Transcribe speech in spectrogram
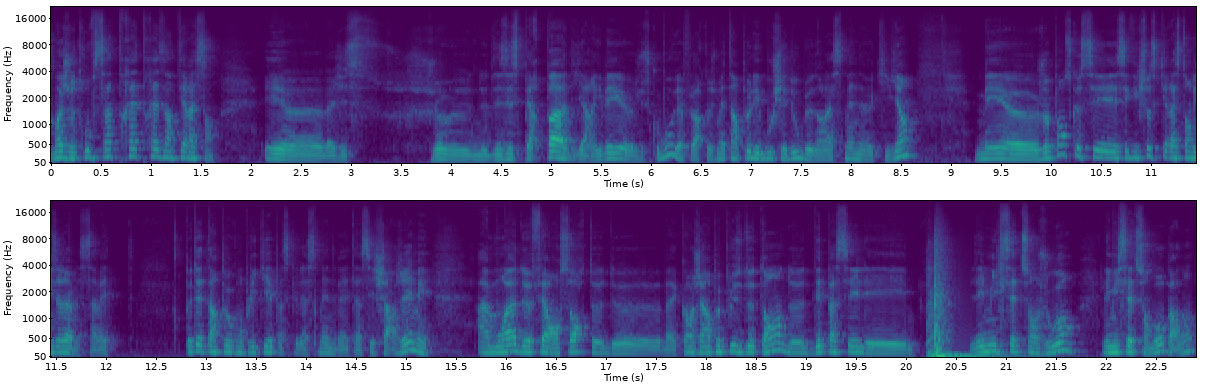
moi, je trouve ça très très intéressant. Et euh, bah, je ne désespère pas d'y arriver jusqu'au bout. Il va falloir que je mette un peu les bouchées doubles dans la semaine qui vient. Mais je pense que c'est quelque chose qui reste envisageable. Ça va être peut-être un peu compliqué parce que la semaine va être assez chargée, mais à moi de faire en sorte de, bah, quand j'ai un peu plus de temps, de dépasser les, les 1700 jours, les 1700 mots, pardon,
